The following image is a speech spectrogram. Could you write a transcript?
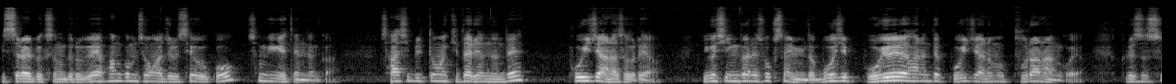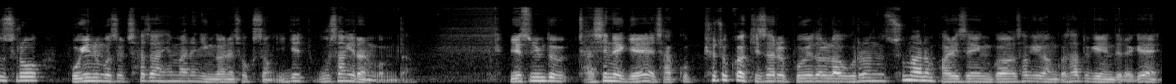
이스라엘 백성들은 왜 황금 송아지를 세우고 섬기게 됐는가? 40일 동안 기다렸는데 보이지 않아서 그래요. 이것이 인간의 속성입니다. 무엇이 보여야 하는데 보이지 않으면 불안한 거예요. 그래서 스스로 보이는 것을 찾아 헤매는 인간의 속성. 이게 우상이라는 겁니다. 예수님도 자신에게 자꾸 표적과 기사를 보여달라고 그러는 수많은 바리새인과 서기관과 사두개인들에게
